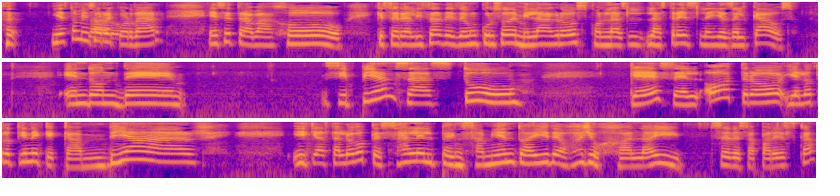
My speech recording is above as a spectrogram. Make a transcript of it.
y esto me hizo recordar ese trabajo que se realiza desde un curso de milagros con las, las tres leyes del caos, en donde si piensas tú que es el otro y el otro tiene que cambiar y que hasta luego te sale el pensamiento ahí de, ay, ojalá y se desaparezca,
